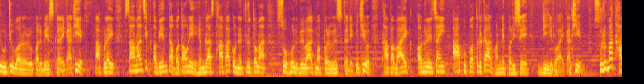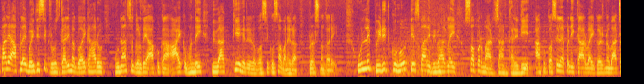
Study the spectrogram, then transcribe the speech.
युट्युबरहरू प्रवेश गरेका थिए। आफूलाई सामाजिक अभियन्ता बताउने हेमराज थापाको नेतृत्वमा सो हुल विभागमा प्रवेश गरेको थियो। थापा बाहेक अरूले चाहिँ आफू पत्रकार भन्ने परिचय दिइरहेका थिए। सुरुमा थापाले आफूलाई वैदेशिक रोजगारीमा गएकाहरू गुनासो गर्दै आफू कहाँ आएको भन्दै विभाग के हेरेर बसेको छ भनेर प्रश्न गरे। उनले पीडितको हो त्यसबारे विभागलाई सपरमार जानकारी दिए। आफू कसैलाई पनि कारवाही गर्नबाट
